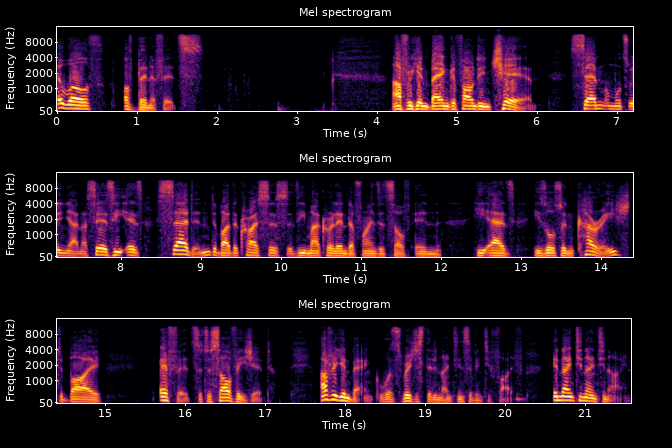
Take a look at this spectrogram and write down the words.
a wealth of benefits. African Bank founding chair Sam Motsuenyane says he is saddened by the crisis the microlender finds itself in. He adds he's also encouraged by efforts to salvage it. African Bank was registered in 1975. In 1999,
